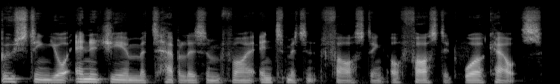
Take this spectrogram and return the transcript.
boosting your energy and metabolism via intermittent fasting or fasted workouts.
